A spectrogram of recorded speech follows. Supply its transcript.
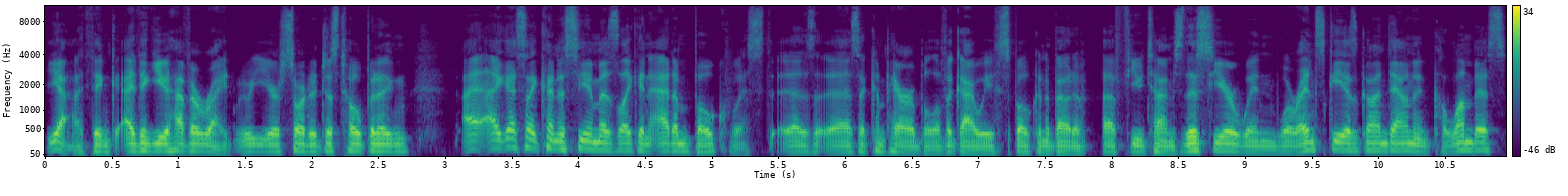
yeah, I think I think you have it right. You're sort of just hoping I, I guess I kind of see him as like an Adam Boqvist as as a comparable of a guy we've spoken about a, a, few times this year when Werenski has gone down in Columbus,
